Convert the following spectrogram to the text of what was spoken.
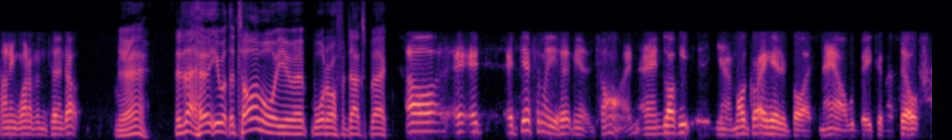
only one of them turned up. Yeah. Did that hurt you at the time or were you were water off a duck's back? Oh, it, it it definitely hurt me at the time, and like it, you know, my grey-haired advice now would be to myself,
